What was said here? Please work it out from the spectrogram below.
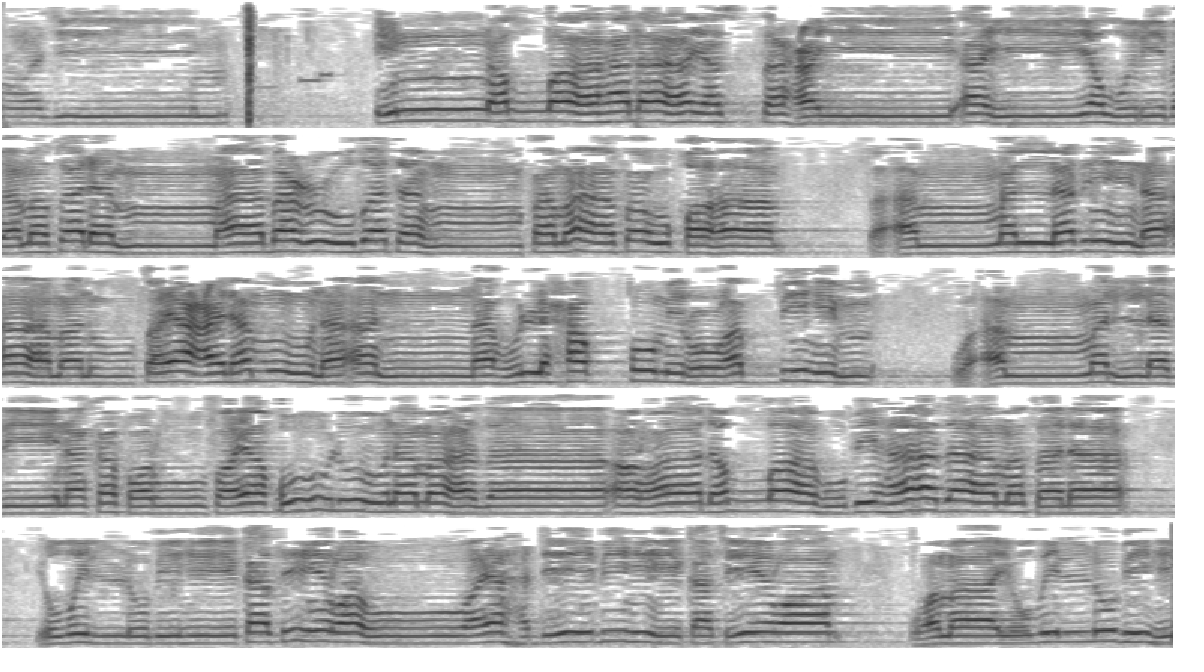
الرجيم. إن الله لا يستحي أن يضرب مثلا ما بعوضة فما فوقها. فأما الذين آمنوا فيعلمون أنه الحق من ربهم. وأما الذين كفروا فيقولون ماذا أراد الله بهذا مثلا يضل به كثيرا ويهدي به كثيرا وما يضل به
